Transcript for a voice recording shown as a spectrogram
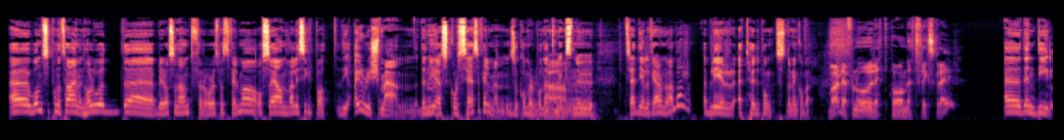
Uh, Once Upon a Time in Hollywood uh, blir også nevnt for årets beste filmer. Og så er han veldig sikker på at The Irishman, den nye Scorsese-filmen som kommer på Netflix ja. nå 3. eller 4. november, blir et høydepunkt når den kommer. Hva er det for noe rett på Netflix-greier? Eh, det er en deal,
